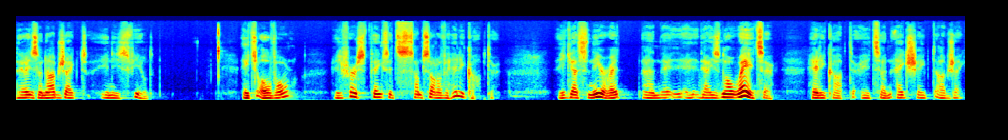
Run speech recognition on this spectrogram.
There is an object in his field. It's oval. He first thinks it's some sort of helicopter. He gets near it, and there is no way it's a helicopter. It's an egg shaped object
